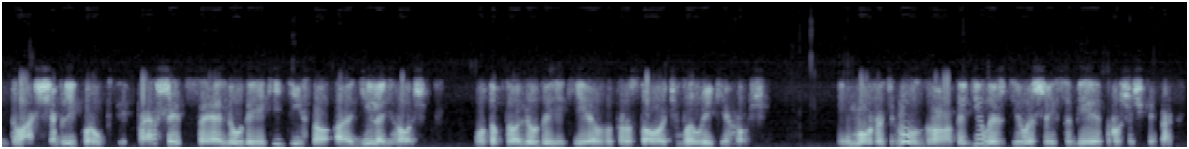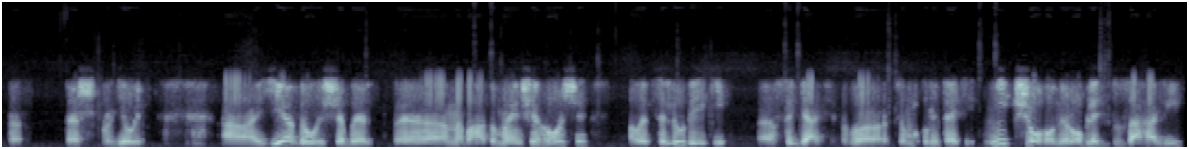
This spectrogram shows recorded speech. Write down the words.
два щаблі корупції. Перший це люди, які дійсно ділять гроші. Ну тобто люди, які використовують великі гроші, і можуть, ну ти ділиш, ділиш і собі трошечки так е, теж приділив. А є другий щебель, це набагато менші гроші, але це люди, які е, сидять в цьому комітеті, нічого не роблять взагалі.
